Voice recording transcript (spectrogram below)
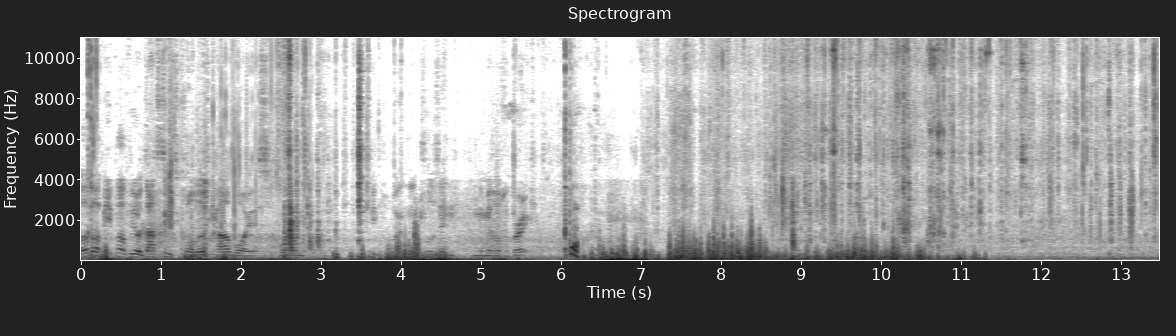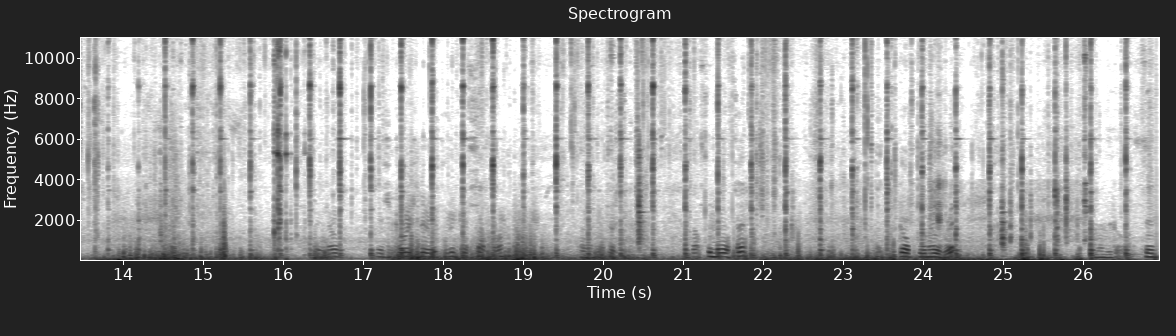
A lot of people have the to cowboys when people put lintels in in the middle of a brick. There you go. Close the, little sat on. Just, that's the mortar. Gob run over it. And then we've got a thin,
